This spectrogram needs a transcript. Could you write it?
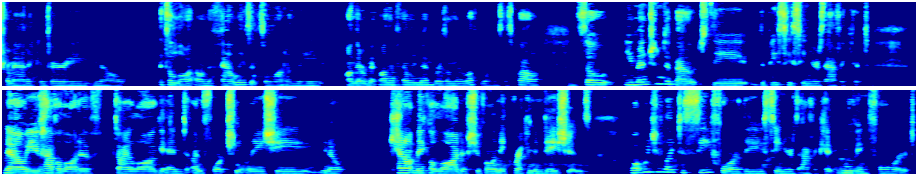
traumatic and very, you know, it's a lot on the families. It's a lot on the on their on their family members, on their loved ones as well. Mm-hmm. So you mentioned about the the BC Seniors Advocate. Now you have a lot of dialogue, and unfortunately, she you know cannot make a lot if she can only make recommendations. What would you like to see for the Seniors Advocate moving forward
